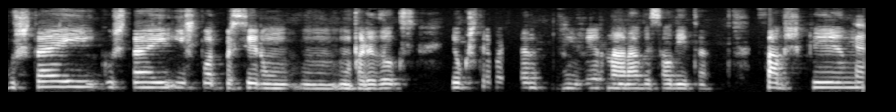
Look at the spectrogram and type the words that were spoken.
gostei, gostei, isto pode parecer um, um, um paradoxo, eu gostei bastante de viver na Arábia Saudita. Sabes que okay.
